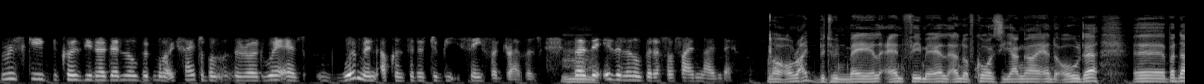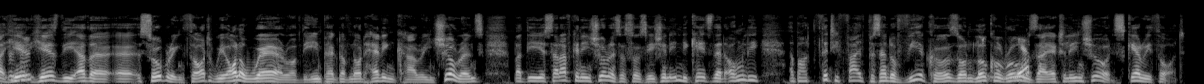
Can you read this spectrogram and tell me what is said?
risky because, you know, they're a little bit more excitable on the road, whereas women are considered to be safer drivers. So there is a little bit of a fine line there. Oh, all right, between male and female, and of course younger and older. Uh, but now here, here's the other uh, sobering thought. We're all aware of the impact of not having car insurance, but the South African Insurance Association indicates that only about 35% of vehicles on local roads are actually insured. Scary thought.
